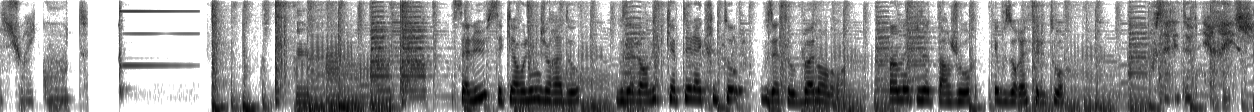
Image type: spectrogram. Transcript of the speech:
Sur écoute. Salut, c'est Caroline Jurado. Vous avez envie de capter la crypto? Vous êtes au bon endroit. Un épisode par jour et vous aurez fait le tour. Vous allez devenir riche.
